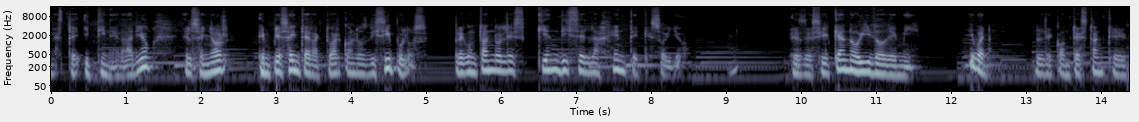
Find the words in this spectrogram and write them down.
en este itinerario, el Señor empieza a interactuar con los discípulos, preguntándoles quién dice la gente que soy yo. Es decir, ¿qué han oído de mí? Y bueno, le contestan que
